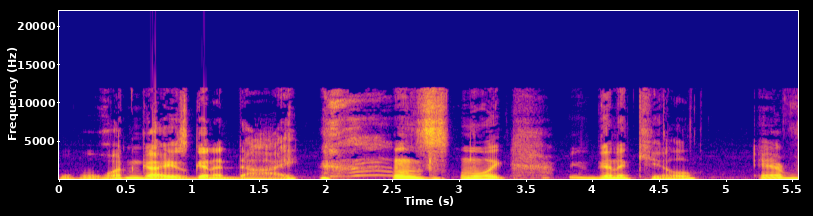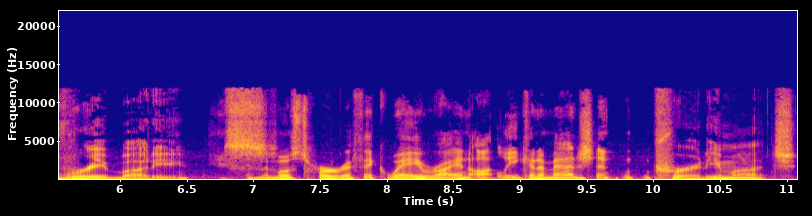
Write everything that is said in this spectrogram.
one guy is gonna die. it's like he's gonna kill everybody. In the most horrific way Ryan Ottley can imagine. Pretty much.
